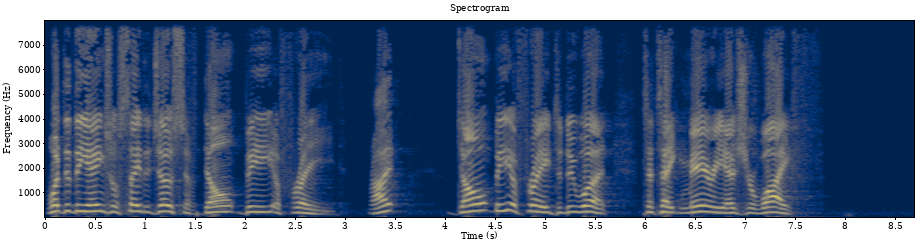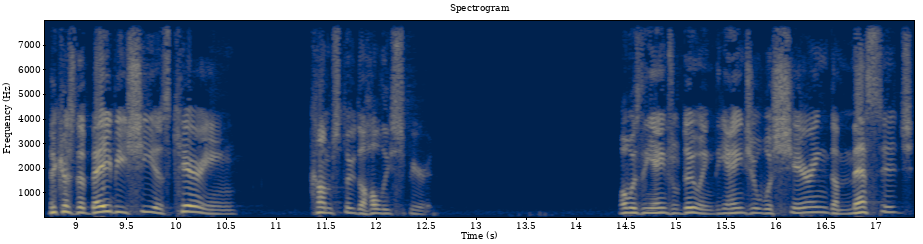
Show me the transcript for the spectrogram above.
What did the angel say to Joseph? Don't be afraid, right? Don't be afraid to do what? To take Mary as your wife. Because the baby she is carrying comes through the Holy Spirit. What was the angel doing? The angel was sharing the message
